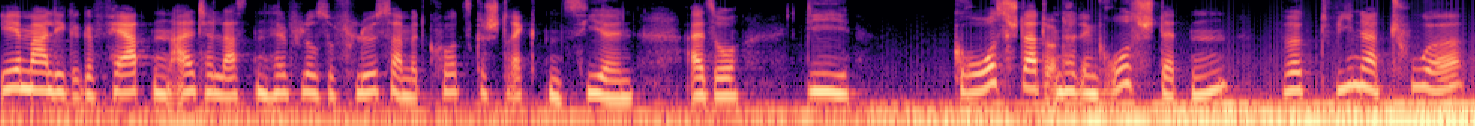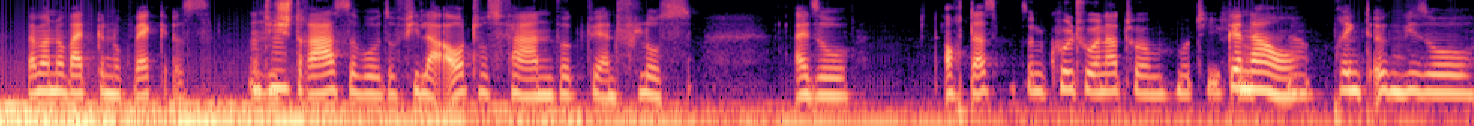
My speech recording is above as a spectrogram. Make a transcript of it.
Ehemalige Gefährten, alte Lasten, hilflose Flößer mit kurz gestreckten Zielen. Also die Großstadt unter den Großstädten wirkt wie Natur, wenn man nur weit genug weg ist. Und mhm. die Straße, wo so viele Autos fahren, wirkt wie ein Fluss. Also auch das. So ein Kultur-Natur-Motiv. Genau. Ja. Bringt irgendwie so,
